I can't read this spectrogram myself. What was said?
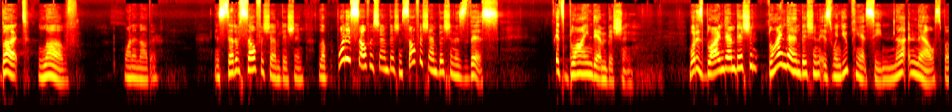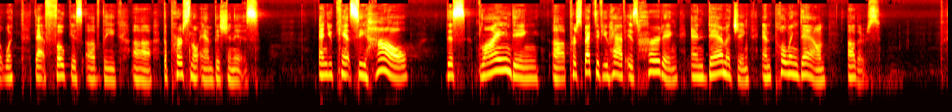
but love one another. Instead of selfish ambition, love. What is selfish ambition? Selfish ambition is this it's blind ambition. What is blind ambition? Blind ambition is when you can't see nothing else but what that focus of the, uh, the personal ambition is. And you can't see how this blinding uh, perspective you have is hurting and damaging and pulling down others.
